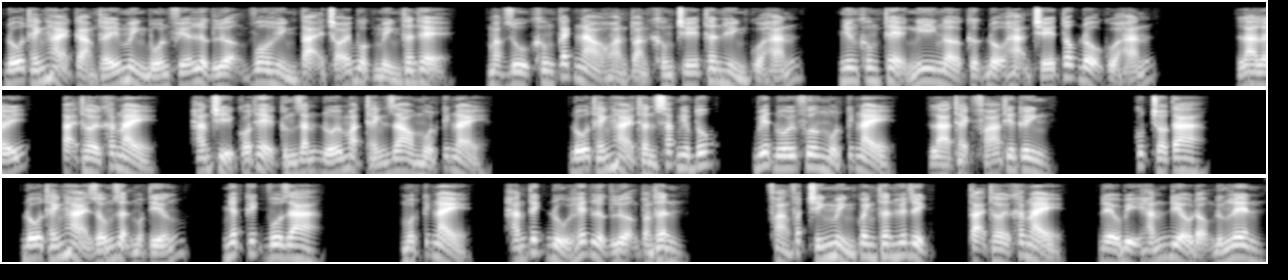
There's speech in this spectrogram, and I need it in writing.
Đỗ thánh hải cảm thấy mình bốn phía lực lượng vô hình tại trói buộc mình thân thể mặc dù không cách nào hoàn toàn khống chế thân hình của hắn nhưng không thể nghi ngờ cực độ hạn chế tốc độ của hắn. Là lấy tại thời khắc này hắn chỉ có thể cứng rắn đối mặt thánh giao một kích này. Đỗ thánh hải thần sắc nghiêm túc biết đối phương một kích này là thạch phá thiên kinh. Cút cho ta. Đỗ thánh hải giống giận một tiếng nhất kích vô ra một kích này hắn tích đủ hết lực lượng toàn thân phản phất chính mình quanh thân huyết dịch, tại thời khắc này, đều bị hắn điều động đứng lên.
